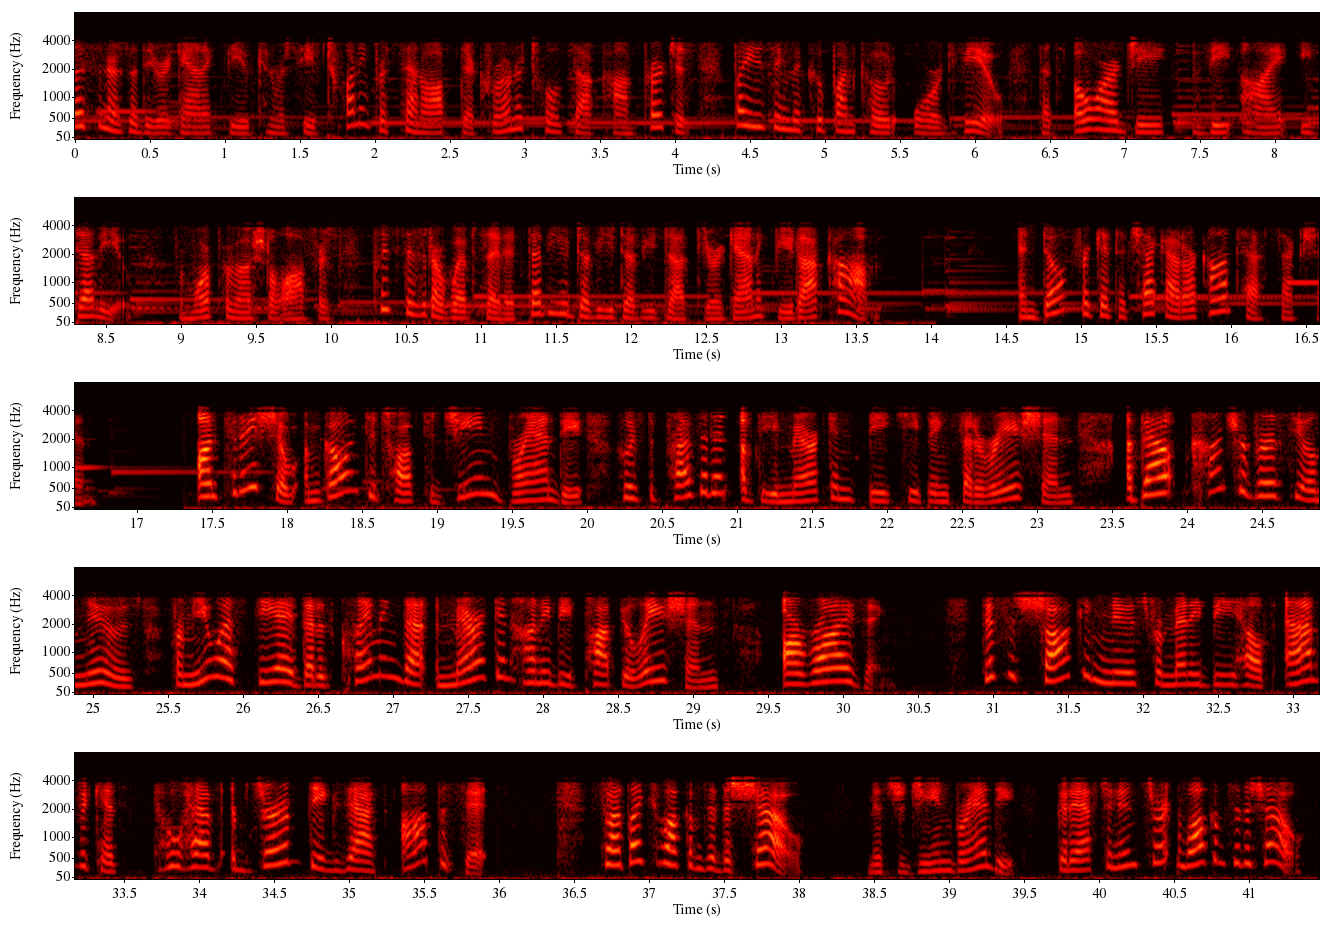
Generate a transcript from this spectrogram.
Listeners of the Organic View can receive 20% off their CoronaTools.com purchase by using the coupon code ORGVIEW. That's O R G V I E W. For more promotional offers, please visit our website at www.theorganicview.com. And don't forget to check out our contest section. On today's show, I'm going to talk to Gene Brandi, who is the president of the American Beekeeping Federation, about controversial news from USDA that is claiming that American honeybee populations are rising. This is shocking news for many bee health advocates who have observed the exact opposite. So I'd like to welcome to the show Mr. Gene Brandi. Good afternoon, sir, and welcome to the show.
